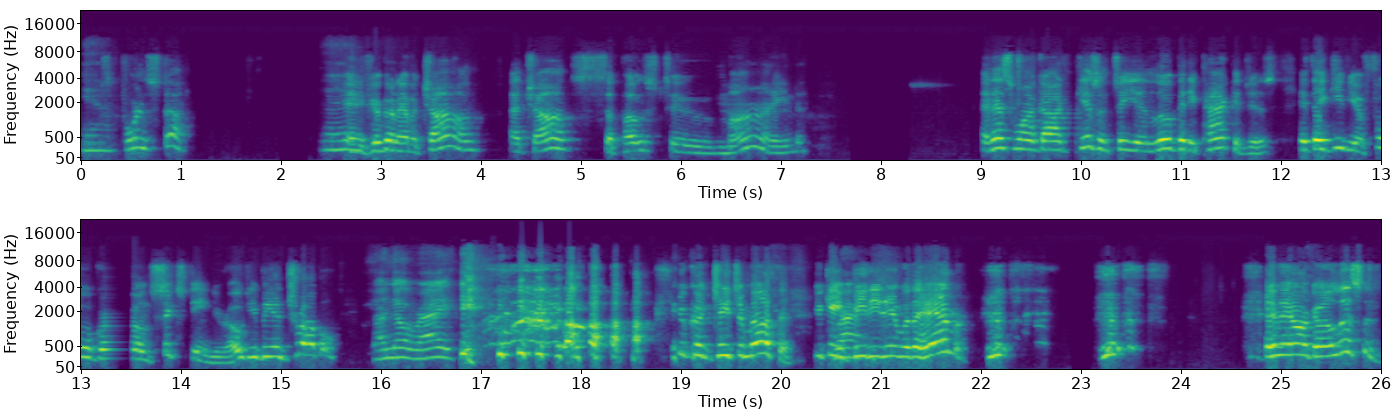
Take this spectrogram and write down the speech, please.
Yeah. It's important stuff. And if you're going to have a child, that child's supposed to mind And that's why God gives them to you in little bitty packages. If they give you a full grown 16 year old, you'd be in trouble. I know, right? you couldn't teach them nothing. You can't Right. beat it in with a hammer. and they aren't going to listen.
